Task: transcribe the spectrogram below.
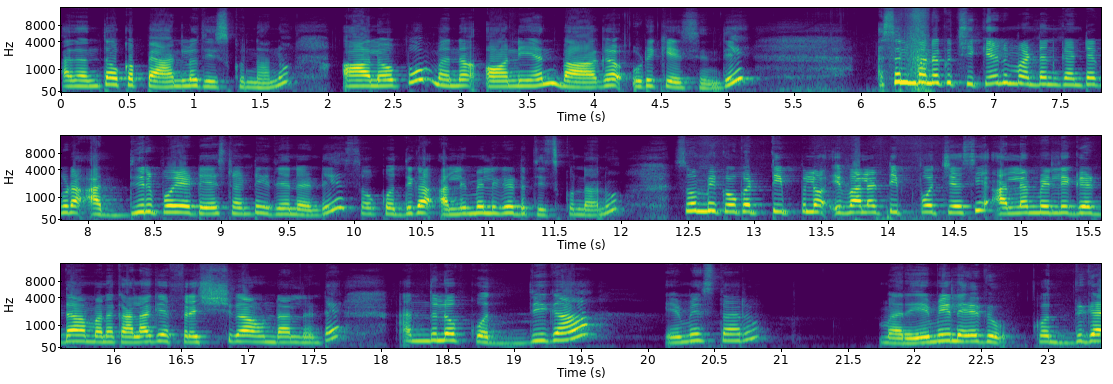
అదంతా ఒక ప్యాన్లో తీసుకున్నాను. ఆలోపు మన ఆనియన్ బాగా ఉడికేసింది. అసలు మనకు చికెన్ మటన్ కంటే కూడా అద్దిరిపోయే టేస్ట్ అంటే ఇదేనండి. సో కొద్దిగా అల్లం ఎల్లిగడ్డ తీసుకున్నాను. సో మీకు ఒక టిప్లో ఇవాళ టిప్ వచ్చేసి అల్లం ఎల్లిగడ్డ మనకు అలాగే ఫ్రెష్గా ఉండాలంటే అందులో కొద్దిగా ఏమేస్తారు మరేమీ లేదు. కొద్దిగా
